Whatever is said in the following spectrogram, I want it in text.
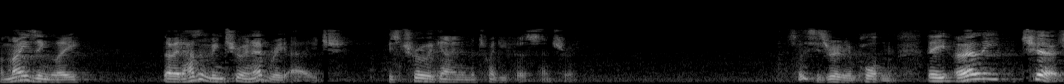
amazingly, though it hasn't been true in every age, is true again in the 21st century. So this is really important. The early church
